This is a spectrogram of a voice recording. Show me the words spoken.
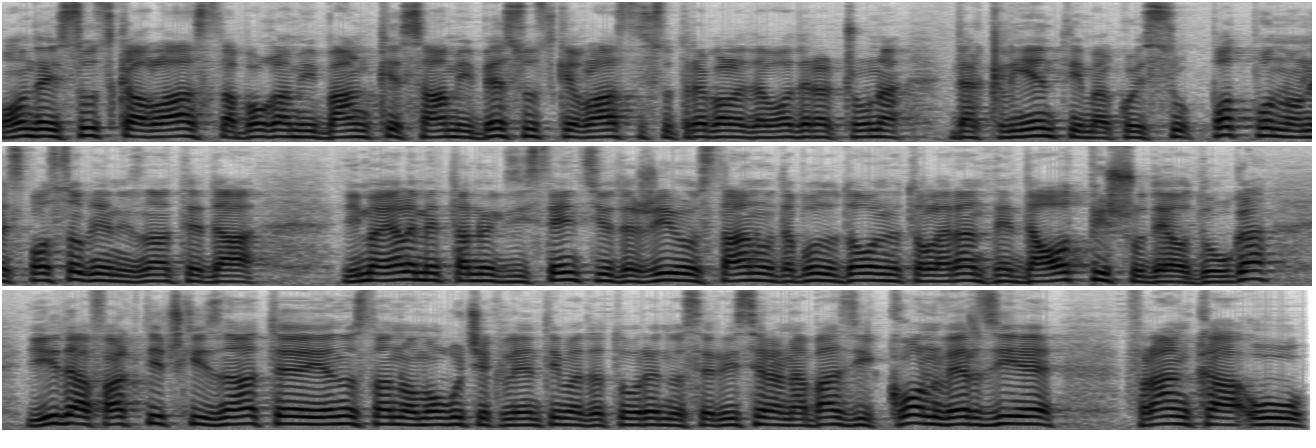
onda i sudska vlast, a boga mi banke sami bez sudske vlasti su trebale da vode računa da klijentima koji su potpuno nesposobljeni, znate, da ima elementarnu egzistenciju da žive u stanu, da budu dovoljno tolerantne, da otpišu deo duga i da faktički, znate, jednostavno moguće klijentima da to uredno servisira na bazi konverzije franka u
